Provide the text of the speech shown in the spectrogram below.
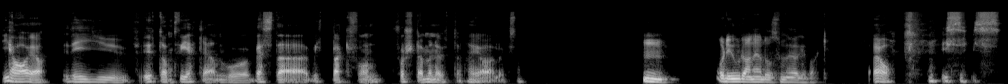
Ja, ja, det är ju utan tvekan vår bästa mittback från första minuten har jag liksom. Mm. Och det gjorde han ändå som högerback. Ja, precis.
